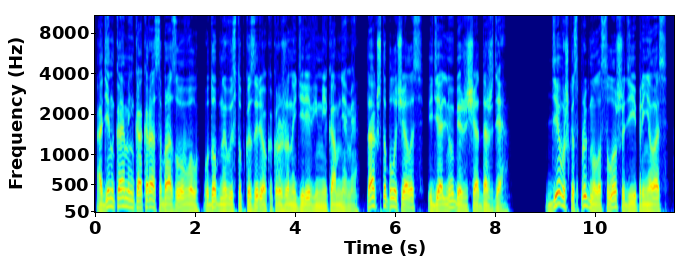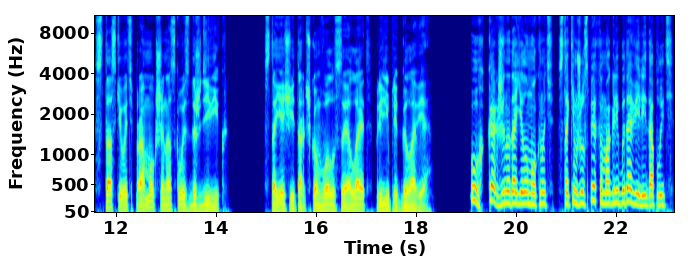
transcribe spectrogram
Один камень как раз образовывал удобный выступ-козырек, окруженный деревьями и камнями, так что получалось идеальное убежище от дождя. Девушка спрыгнула с лошади и принялась стаскивать промокший насквозь дождевик. Стоящие торчком волосы Элайт прилипли к голове. «Ух, как же надоело мокнуть! С таким же успехом могли бы до Вилии доплыть!»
